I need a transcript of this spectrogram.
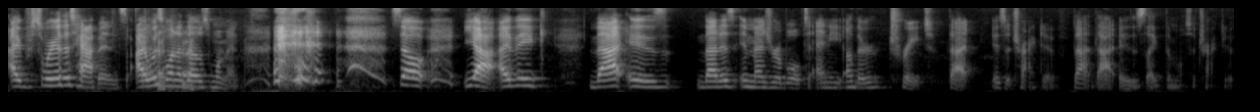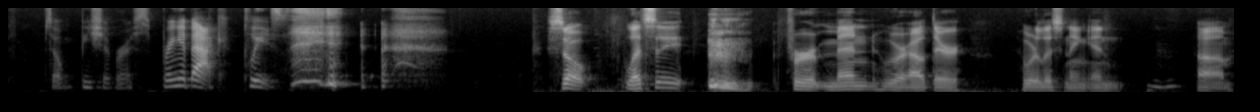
I swear this happens. I was one of those women. so yeah, I think that is that is immeasurable to any other trait that is attractive. That that is like the most attractive. So be chivalrous. Bring it back, please. So let's say for men who are out there who are listening and um,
